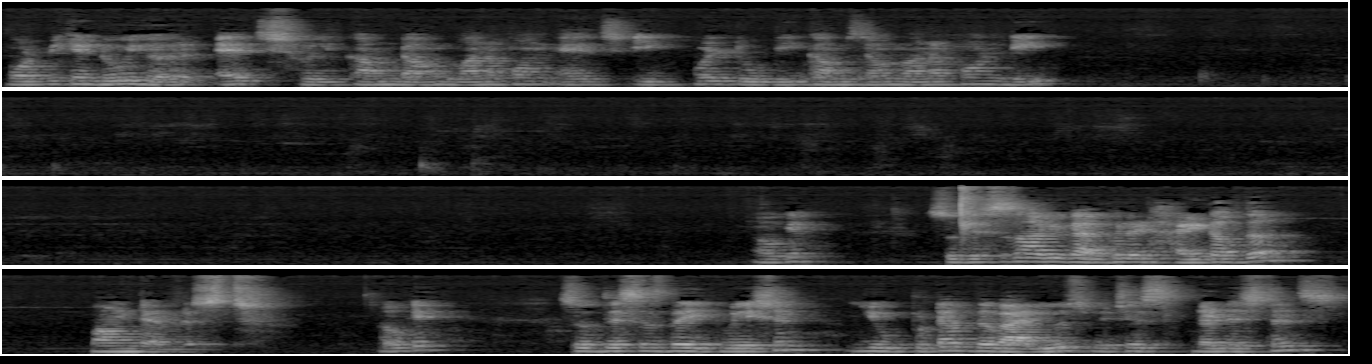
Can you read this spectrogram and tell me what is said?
what we can do here h will come down 1 upon h equal to d comes down 1 upon d. Okay? So this is how you calculate height of the Mount Everest. Okay? So this is the equation. You put up the values which is the distance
